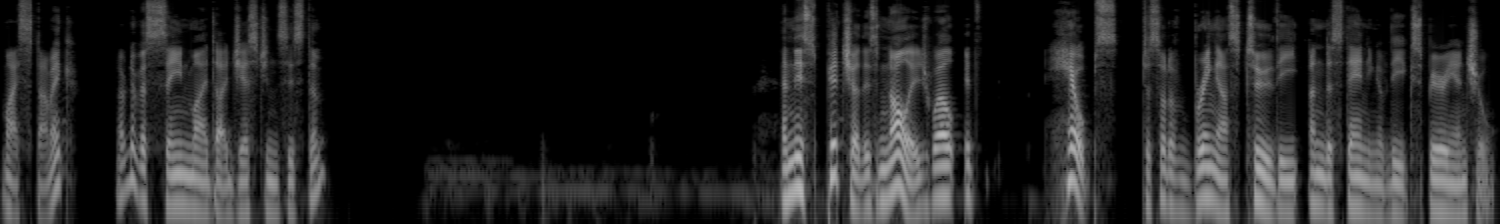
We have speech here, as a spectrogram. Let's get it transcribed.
my stomach. I've never seen my digestion system. And this picture, this knowledge, well, it helps to sort of bring us to the understanding of the experiential.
